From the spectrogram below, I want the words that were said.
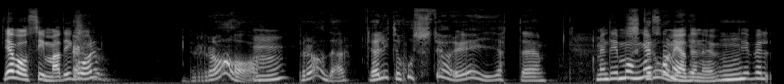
Jag var och simmade igår. Bra, Mm. bra där. Jag är lite hostig, jag är jätte... Men det är många som är det nu. Mm. Det, är väl,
